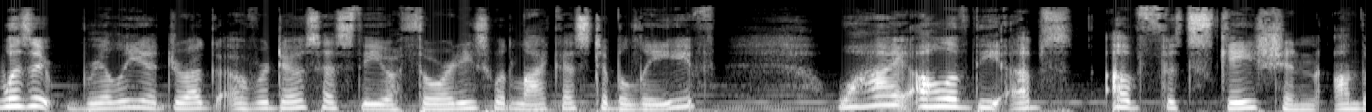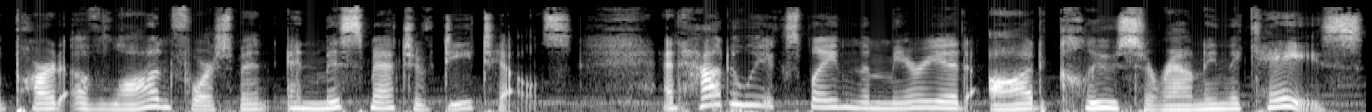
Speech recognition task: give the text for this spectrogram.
Was it really a drug overdose as the authorities would like us to believe? Why all of the obfuscation on the part of law enforcement and mismatch of details? And how do we explain the myriad odd clues surrounding the case?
